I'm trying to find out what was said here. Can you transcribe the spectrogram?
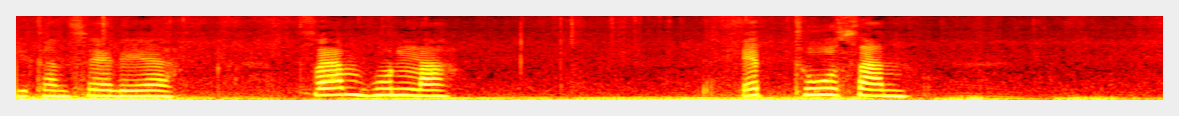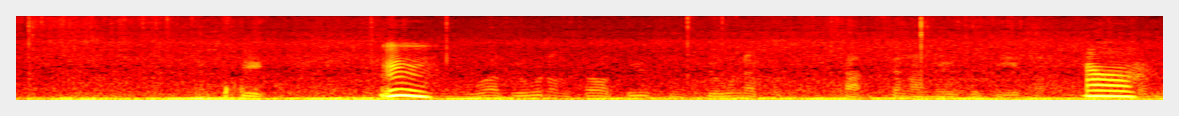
Vi kan sälja 500. 1000. Styck. Mm. Vad tror de tar tusen kronor på katterna nu för tiden? Ja. De är 자,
